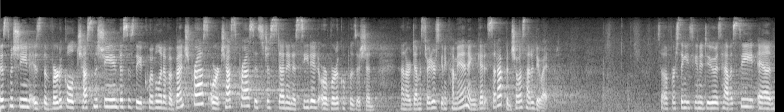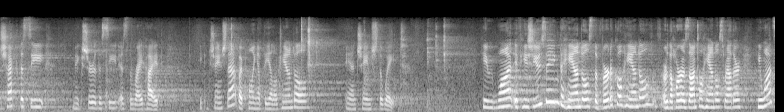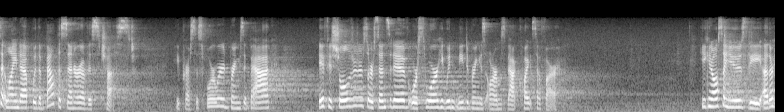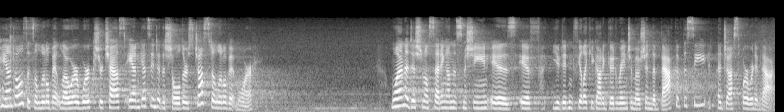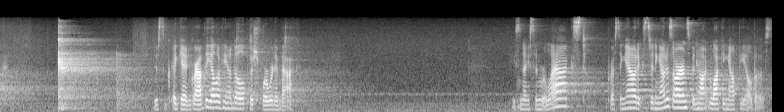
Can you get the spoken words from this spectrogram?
This machine is the vertical chest machine. This is the equivalent of a bench press or a chest press. It's just done in a seated or vertical position. And our demonstrator is going to come in and get it set up and show us how to do it. So first thing he's going to do is have a seat and check the seat. Make sure the seat is the right height. He can change that by pulling up the yellow handle and change the weight. He want, if he's using the handles, the vertical handles, or the horizontal handles rather, he wants it lined up with about the center of his chest. He presses forward, brings it back. If his shoulders are sensitive or sore, he wouldn't need to bring his arms back quite so far. He can also use the other handles. It's a little bit lower, works your chest, and gets into the shoulders just a little bit more. One additional setting on this machine is if you didn't feel like you got a good range of motion, the back of the seat adjusts forward and back. Just again, grab the yellow handle, push forward and back. He's nice and relaxed, pressing out, extending out his arms, but not locking out the elbows.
